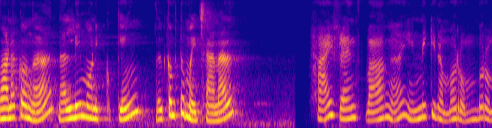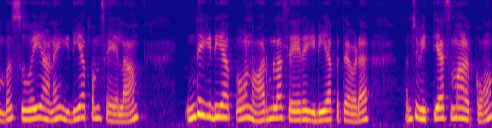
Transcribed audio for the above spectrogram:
வணக்கங்க. Nalli morning cooking welcome to my channel hi friends வாங்க. இன்றைக்கி நம்ம ரொம்ப ரொம்ப சுவையான இடியாப்பம் செய்யலாம். இந்த இடியாப்பம் நார்மலாக செய்கிற இடியாப்பத்தை விட கொஞ்சம் வித்தியாசமாக இருக்கும்.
